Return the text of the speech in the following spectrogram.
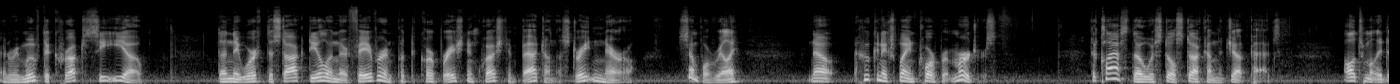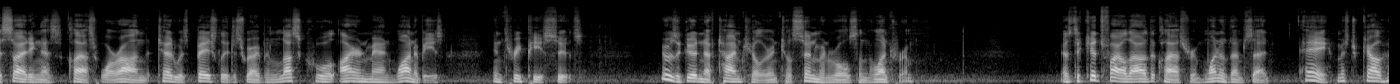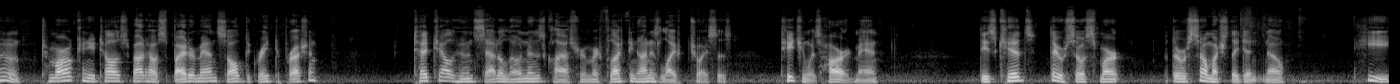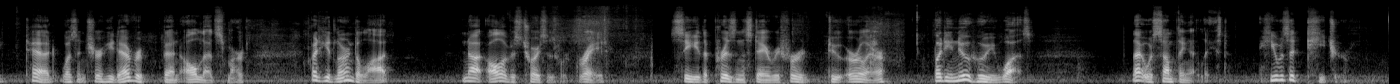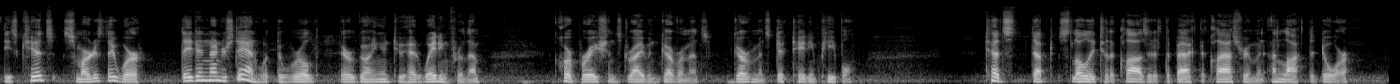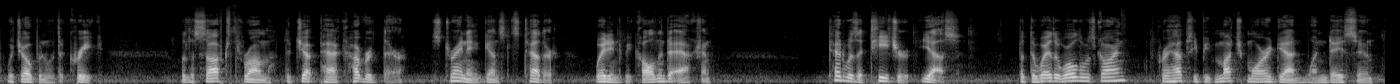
and remove the corrupt CEO. Then they work the stock deal in their favor and put the corporation in question back on the straight and narrow. Simple, really. Now, who can explain corporate mergers? The class, though, was still stuck on the jetpacks, ultimately deciding as class wore on that Ted was basically describing less cool Iron Man wannabes in three piece suits. It was a good enough time killer until cinnamon rolls in the lunchroom. As the kids filed out of the classroom, one of them said, Hey, Mr. Calhoun, tomorrow can you tell us about how Spider Man solved the Great Depression? Ted Calhoun sat alone in his classroom reflecting on his life choices. Teaching was hard, man. These kids, they were so smart, but there was so much they didn't know. He, Ted, wasn't sure he'd ever been all that smart, but he'd learned a lot. Not all of his choices were great. See the prison stay referred to earlier, but he knew who he was. That was something at least. He was a teacher. These kids, smart as they were, they didn't understand what the world they were going into had waiting for them. Corporations driving governments, governments dictating people. Ted stepped slowly to the closet at the back of the classroom and unlocked the door, which opened with a creak. With a soft thrum, the jetpack hovered there, straining against its tether, waiting to be called into action. Ted was a teacher, yes, but the way the world was going, perhaps he'd be much more again one day soon.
